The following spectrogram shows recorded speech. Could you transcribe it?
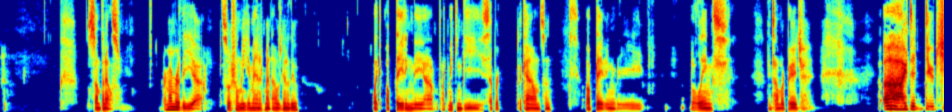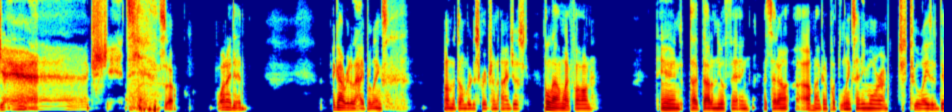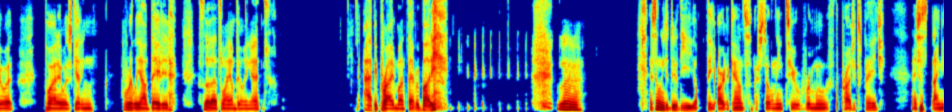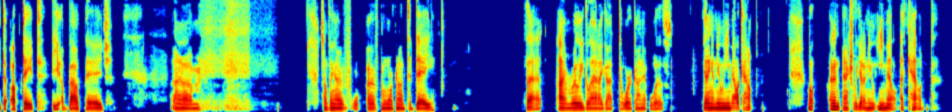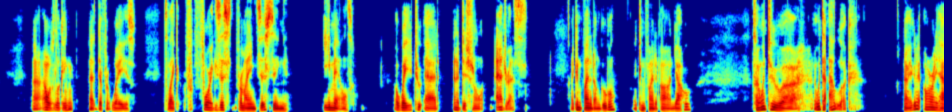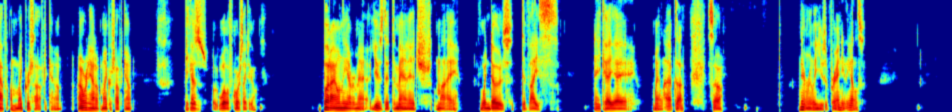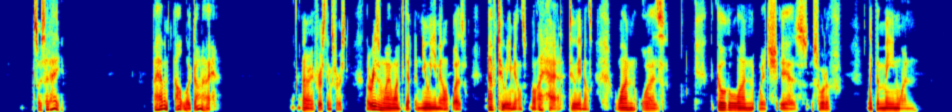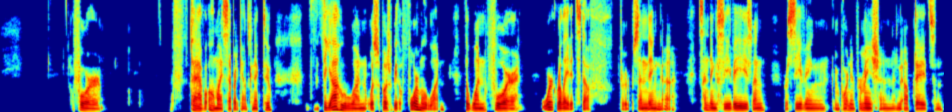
something else. Remember the uh, social media management I was gonna do, like updating the, uh, like making the separate accounts and updating the the links, the Tumblr page. Uh, I didn't do jack shit. So, what I did, I got rid of the hyperlinks on the Tumblr description. I just pulled out my phone and typed out a new thing. I said, uh, I'm not to put the links anymore. I'm just too lazy to do it. But it was getting really outdated, so that's why I'm doing it. Happy Pride Month, everybody. I still need to do the the art accounts. I still need to remove the projects page. I just I need to update the about page. Um, something I've I've been working on today that I'm really glad I got to work on it was getting a new email account. Well, I didn't actually get a new email account. Uh, I was looking at different ways to like f- for exist for my existing emails, a way to add an additional address. I can find it on Google. I can find it on Yahoo. So I went to uh, I went to Outlook. Now you're gonna already have a Microsoft account. I already had a Microsoft account because, well, of course I do. But I only ever ma- used it to manage my Windows device, aka my laptop. So I didn't really use it for anything else. So I said, "Hey, I have an Outlook, don't I?" All right, first things first. The reason why I wanted to get a new email was I have two emails. Well, I had two emails. One was the Google one, which is sort of like the main one for to have all my separate accounts connected to. The Yahoo one was supposed to be the formal one, the one for work-related stuff, for sending uh, sending CVs and receiving important information and updates and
